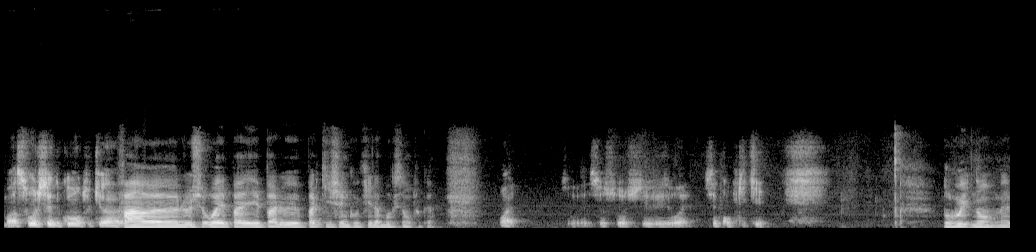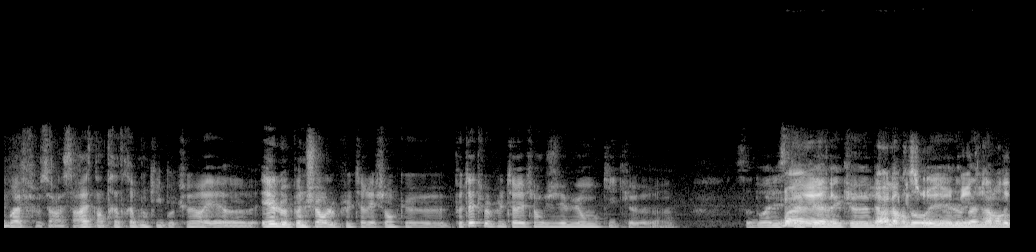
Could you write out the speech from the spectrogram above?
Bah, Swolchenko, en tout cas, Enfin, euh, le, ouais, pas, et pas, le, pas le Kishenko qui l'a boxé en tout cas. c'est- ce ouais, c'est compliqué. Donc oui, non, mais bref, ça, ça reste un très très bon kickboxer et, euh, et le puncher le plus terrifiant que... Peut-être le plus terrifiant que j'ai vu en kick. euh, ça doit aller se Bah, taper avec Ouais, Bernardo et le banner.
